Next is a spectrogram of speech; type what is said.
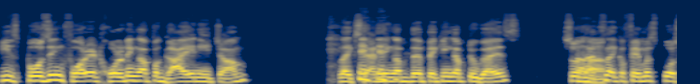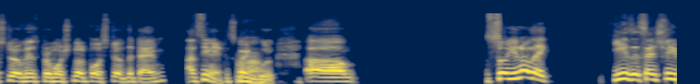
he's posing for it, holding up a guy in each arm, like standing up there, picking up two guys. So Uh-huh. that's like a famous poster of his promotional poster of the time. I've seen it. It's quite Uh-huh. cool. Um, so you know, like he's essentially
